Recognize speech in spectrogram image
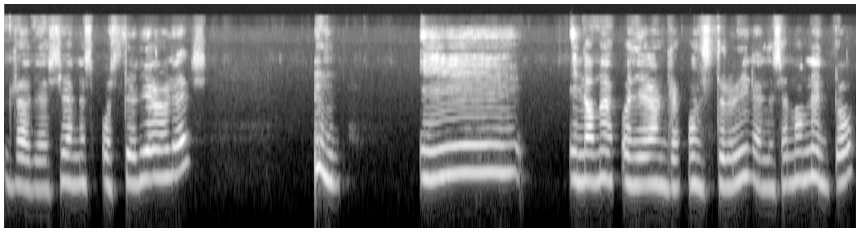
radiaciones posteriores y, y, no me pudieron reconstruir en ese momento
